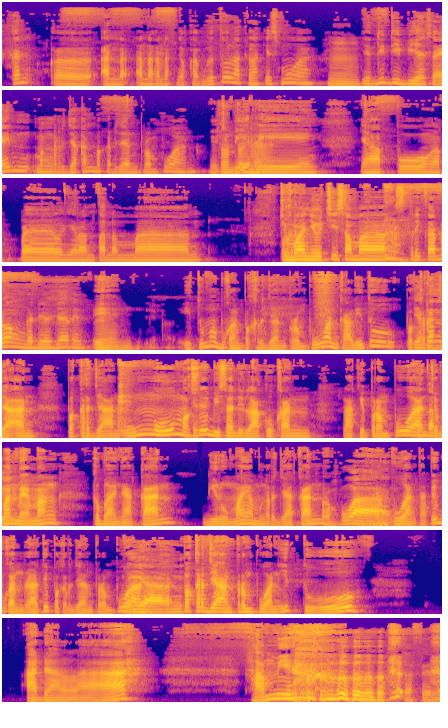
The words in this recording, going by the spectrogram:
kan ke anak anak-anak nyokap gue tuh laki-laki semua. Hmm. jadi dibiasain mengerjakan pekerjaan perempuan. Nyuci piring nyapu ngepel nyiram tanaman. Cuma nyuci sama setrika doang nggak diajarin. Eh itu mah bukan pekerjaan perempuan kali itu Ya kan- pekerjaan pekerjaan umum. Maksudnya bisa dilakukan laki perempuan Ya, tapi- cuman memang kebanyakan di rumah yang mengerjakan perempuan. perempuan. Tapi bukan berarti pekerjaan perempuan. Iya kan. Pekerjaan perempuan itu adalah hamil.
